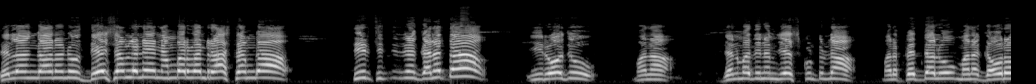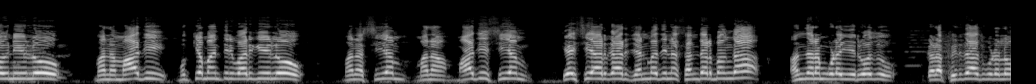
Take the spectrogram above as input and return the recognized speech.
తెలంగాణను దేశంలోనే నంబర్ వన్ రాష్ట్రంగా తీర్చిదిద్దిన ఘనత ఈరోజు మన జన్మదినం చేసుకుంటున్న మన పెద్దలు మన గౌరవనీయులు మన మాజీ ముఖ్యమంత్రి వర్గీయులు మన సీఎం మన మాజీ సీఎం కేసీఆర్ గారి జన్మదిన సందర్భంగా అందరం కూడా ఈరోజు ఇక్కడ ఫిర్దాద్గూడలో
